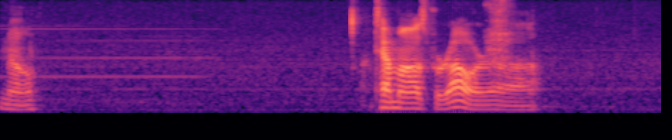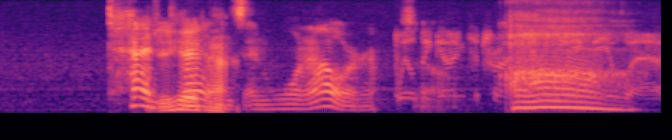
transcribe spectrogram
No. 10 miles per hour, uh. 10 Did you hear that? tens in one hour. We'll be so- going to track. Be aware.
